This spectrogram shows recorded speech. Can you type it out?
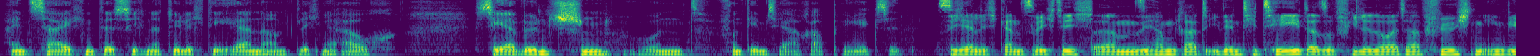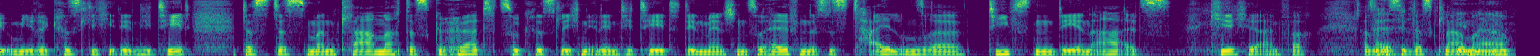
Ein Zeichen, das sich natürlich die Ehrenamtlichen auch sehr wünschen und von dem sie auch abhängig sind. Sicherlich ganz wichtig. Ähm, sie haben gerade Identität, also viele Leute fürchten irgendwie um ihre christliche Identität, dass, dass man klar macht, das gehört zur christlichen Identität, den Menschen zu helfen. Das ist Teil unserer tiefsten DNA als Kirche einfach. Also, dass sie das klar genau. machen.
